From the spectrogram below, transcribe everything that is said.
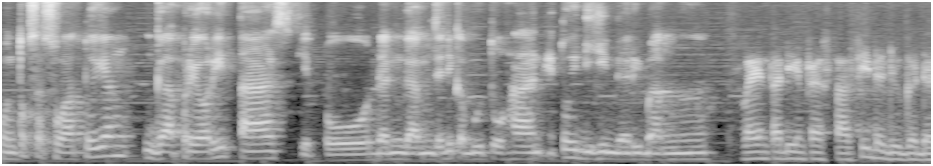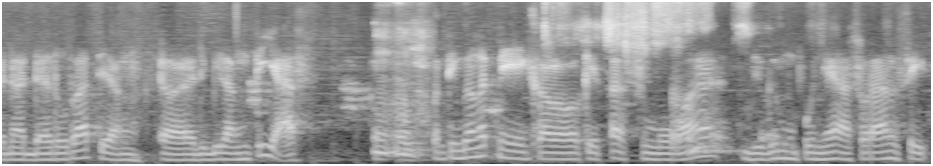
untuk sesuatu yang nggak prioritas gitu dan nggak menjadi kebutuhan itu dihindari banget. Selain tadi investasi dan juga dana darurat yang eh, dibilang Tias, Mm-mm. penting banget nih kalau kita semua juga mempunyai asuransi.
